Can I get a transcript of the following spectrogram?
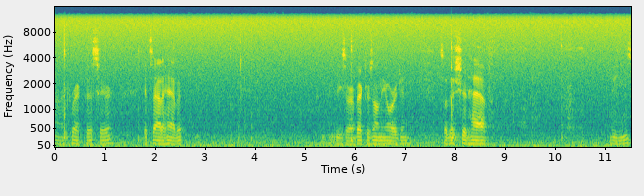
uh, correct this here. It's out of habit. These are vectors on the origin. So this should have these.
